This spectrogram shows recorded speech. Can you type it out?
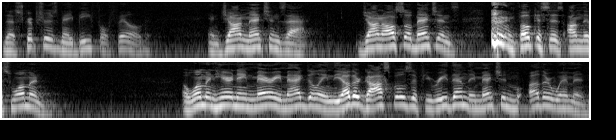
the scriptures may be fulfilled. And John mentions that. John also mentions, focuses on this woman a woman here named Mary Magdalene. The other Gospels, if you read them, they mention other women.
